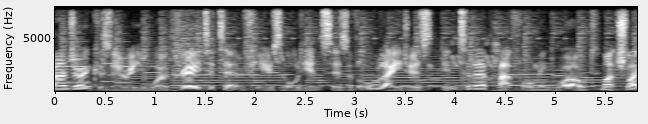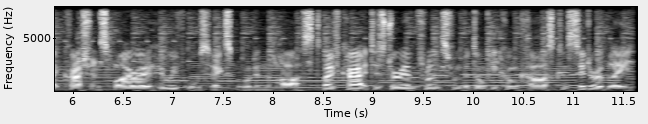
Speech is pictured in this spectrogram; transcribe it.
Banjo and Kazooie were created to infuse audiences of all ages into their platforming world, much like Crash and Spyro who we've also explored in the past. Both characters drew influence from the Donkey Kong cast considerably,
